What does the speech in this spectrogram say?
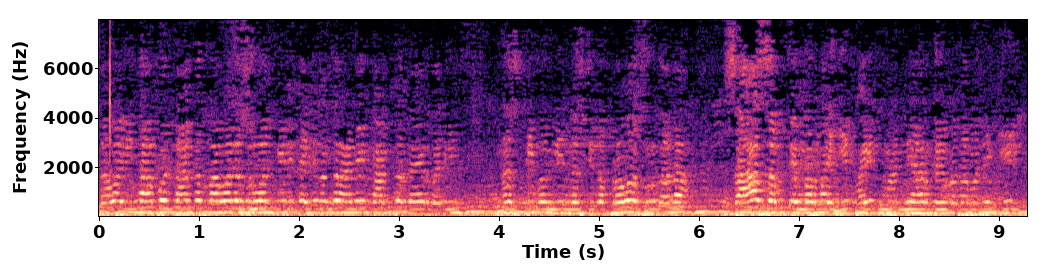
जेव्हा इथं आपण ताकद लावायला सुरुवात केली. त्याच्यानंतर अनेक कागद तयार झाली. नसती बनली नसतीचा प्रवास सुरू झाला. सहा सप्टेंबरला ही फाईल मान्य अर्थ विभागामध्ये गेली.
